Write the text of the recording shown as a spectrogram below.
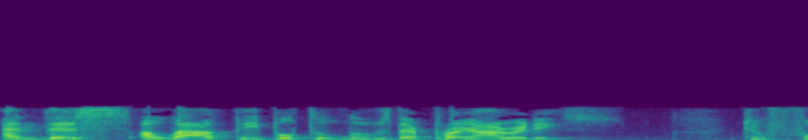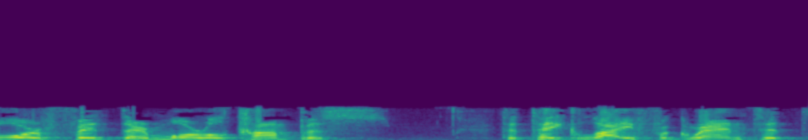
And this allowed people to lose their priorities, to forfeit their moral compass, to take life for granted.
